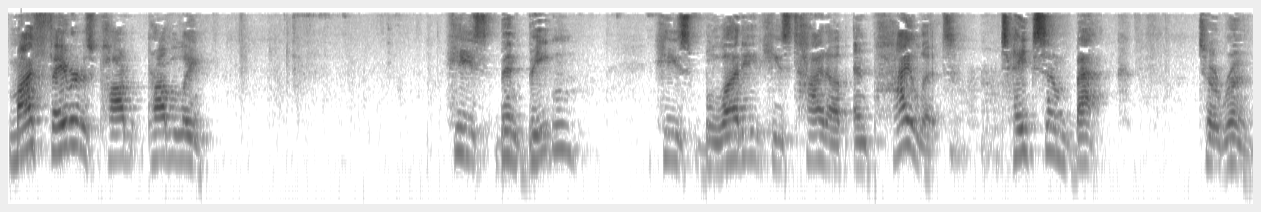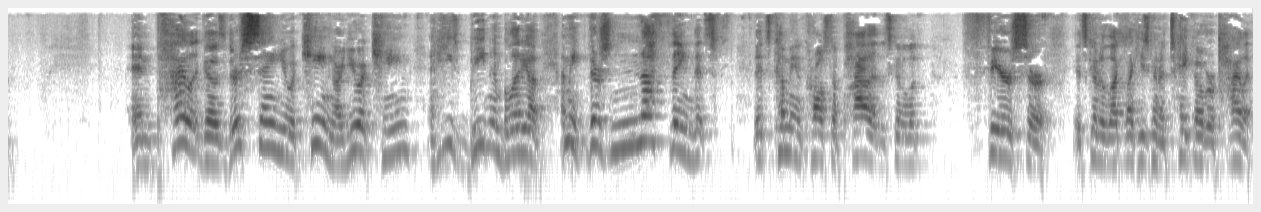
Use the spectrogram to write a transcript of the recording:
My favorite is probably He's been beaten, he's bloodied, he's tied up, and Pilate takes him back to a room. And Pilate goes, They're saying you a king. Are you a king? And he's beaten and bloody up. I mean, there's nothing that's, that's coming across to Pilate that's going to look fiercer. It's going to look like he's going to take over Pilate.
